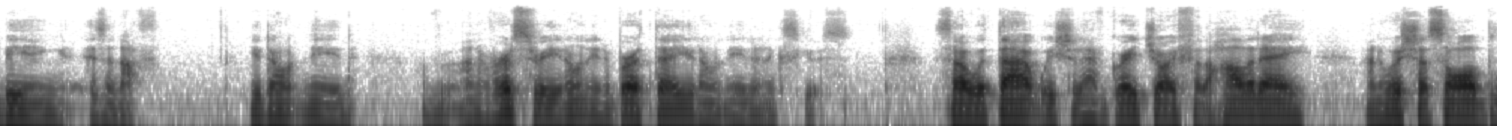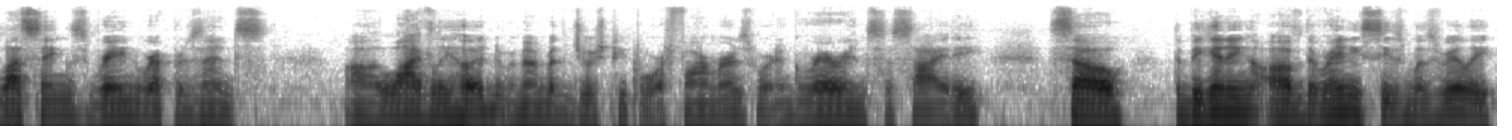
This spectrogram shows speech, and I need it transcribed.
being is enough. You don't need an anniversary, you don't need a birthday, you don't need an excuse. So, with that, we should have great joy for the holiday and wish us all blessings. Rain represents uh, livelihood. Remember, the Jewish people were farmers, we're an agrarian society. So, the beginning of the rainy season was really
